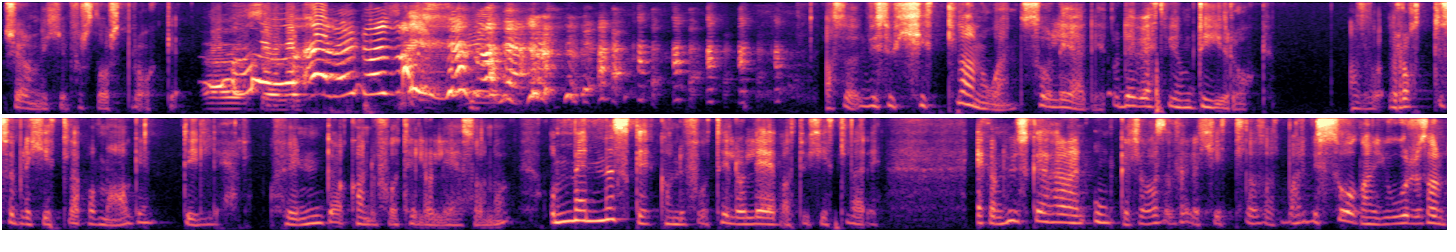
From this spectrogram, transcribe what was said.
selv om vi ikke forstår språket. Altså, Hvis du kitler noen, så ler de. Og det vet vi om dyr òg. Altså, Rotter som blir kitla på magen, de ler. Hunder kan du få til å le sånn òg. Og mennesker kan du få til å le at du kitler dem. Jeg kan huske jeg hadde en onkel som var så fæl å kitle. Sånn. Bare vi så han gjorde sånn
